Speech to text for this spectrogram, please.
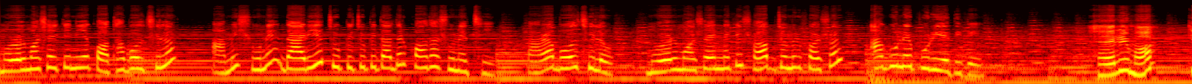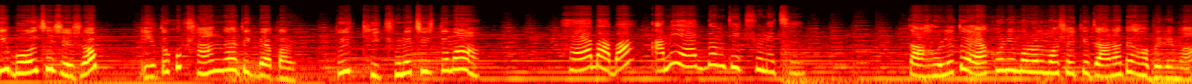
মোড়ল মশাইকে নিয়ে কথা বলছিল। আমি শুনে দাঁড়িয়ে চুপি চুপি তাদের কথা শুনেছি। তারা বলছিল মোড়ল মশাইয়ের নাকি সব জমির ফসল আগুনে পুড়িয়ে দিবে। হ্যাঁ রে মা কি বলছিস এসব? এ তো খুব সাংঘাতিক ব্যাপার। তুই ঠিক শুনেছিস তো মা? হ্যাঁ বাবা আমি একদম ঠিক শুনেছি। তাহলে তো এখনই মোড়ল মশাইকে জানাতে হবে রে মা।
